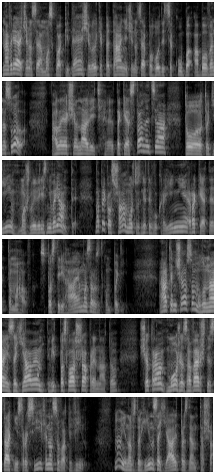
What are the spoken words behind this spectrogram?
навряд чи на це Москва піде, ще велике питання, чи на це погодиться Куба або Венесуела. Але якщо навіть е, таке станеться, то тоді можливі різні варіанти. Наприклад, США можуть розмістити в Україні ракети Томагавк. Спостерігаємо за розвитком подій. А тим часом лунають заяви від посла США при НАТО, що Трамп може завершити здатність Росії фінансувати війну. Ну і навздогін заяв від президента США.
